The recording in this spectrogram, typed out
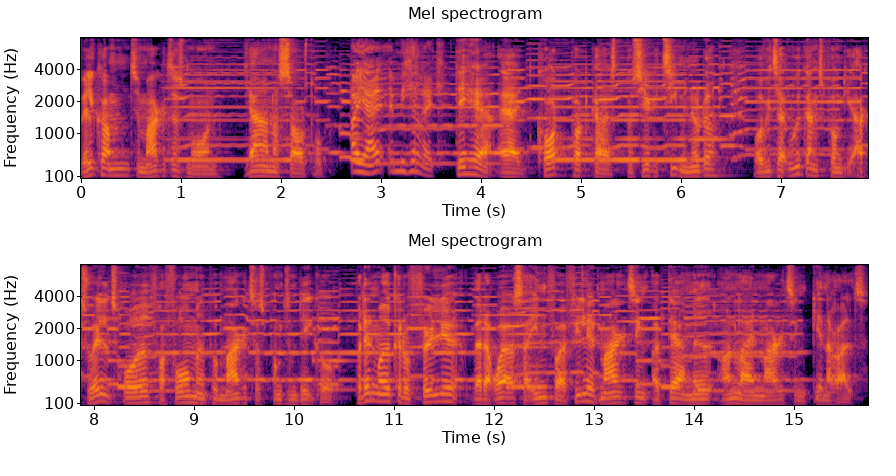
Velkommen til Marketers Morgen. Jeg er Anders Saustrup. Og jeg er Michael Rik. Det her er et kort podcast på cirka 10 minutter, hvor vi tager udgangspunkt i aktuelle tråde fra forumet på marketers.dk. På den måde kan du følge, hvad der rører sig inden for affiliate marketing og dermed online marketing generelt.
